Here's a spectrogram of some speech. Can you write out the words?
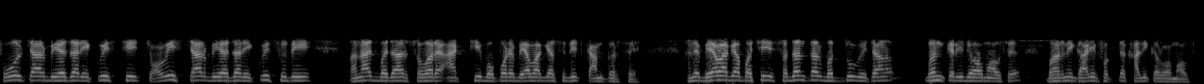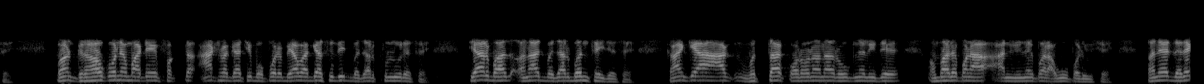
સોળ ચાર બે હજાર એકવીસથી ચોવીસ ચાર બે હજાર એકવીસ સુધી અનાજ બજાર સવારે આઠથી બપોરે બે વાગ્યા સુધી જ કામ કરશે. અને બે વાગ્યા પછી સદંતર બધું વેચાણ બંધ કરી દેવામાં આવશે. બહારની ગાડી ફક્ત ખાલી કરવામાં આવશે. પણ ગ્રાહકોને માટે ફક્ત આઠ વાગ્યાથી બપોરે બે વાગ્યા સુધી જ બજાર ખુલ્લું રહેશે. ત્યારબાદ અનાજ બજાર બંધ થઈ જશે. કારણ કે આ વધતા કોરોનાના રોગને લીધે અમારે પણ આ નિર્ણય પર આવવું પડ્યું છે. અને દરેક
